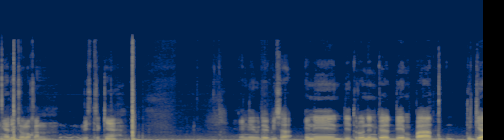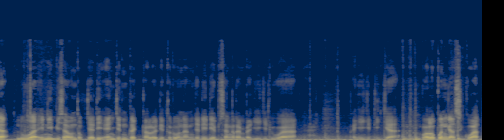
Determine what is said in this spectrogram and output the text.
Ini ada colokan listriknya. Ini udah bisa ini diturunin ke D4 32 ini bisa untuk jadi engine brake kalau diturunan jadi dia bisa ngerem pagi gigi 2 pagi gigi 3 walaupun nggak sekuat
